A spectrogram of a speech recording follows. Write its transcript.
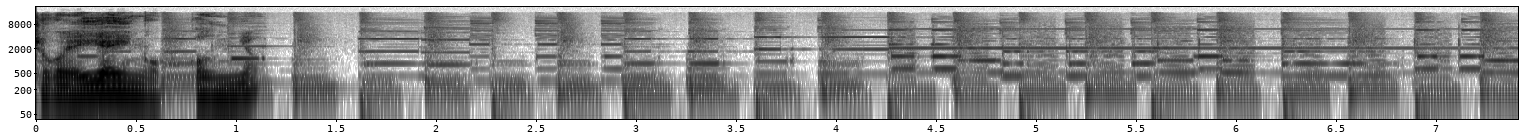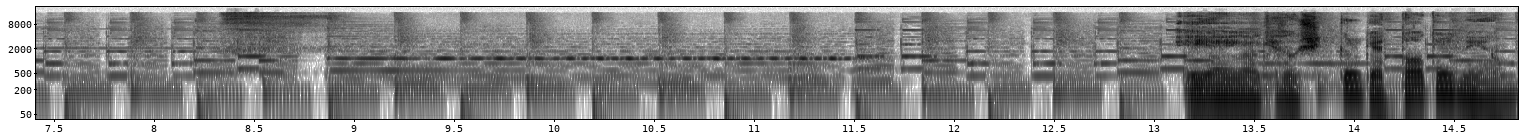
저거 AI인 것 같거든요. AI가 계속 시끌게 떠들네요.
